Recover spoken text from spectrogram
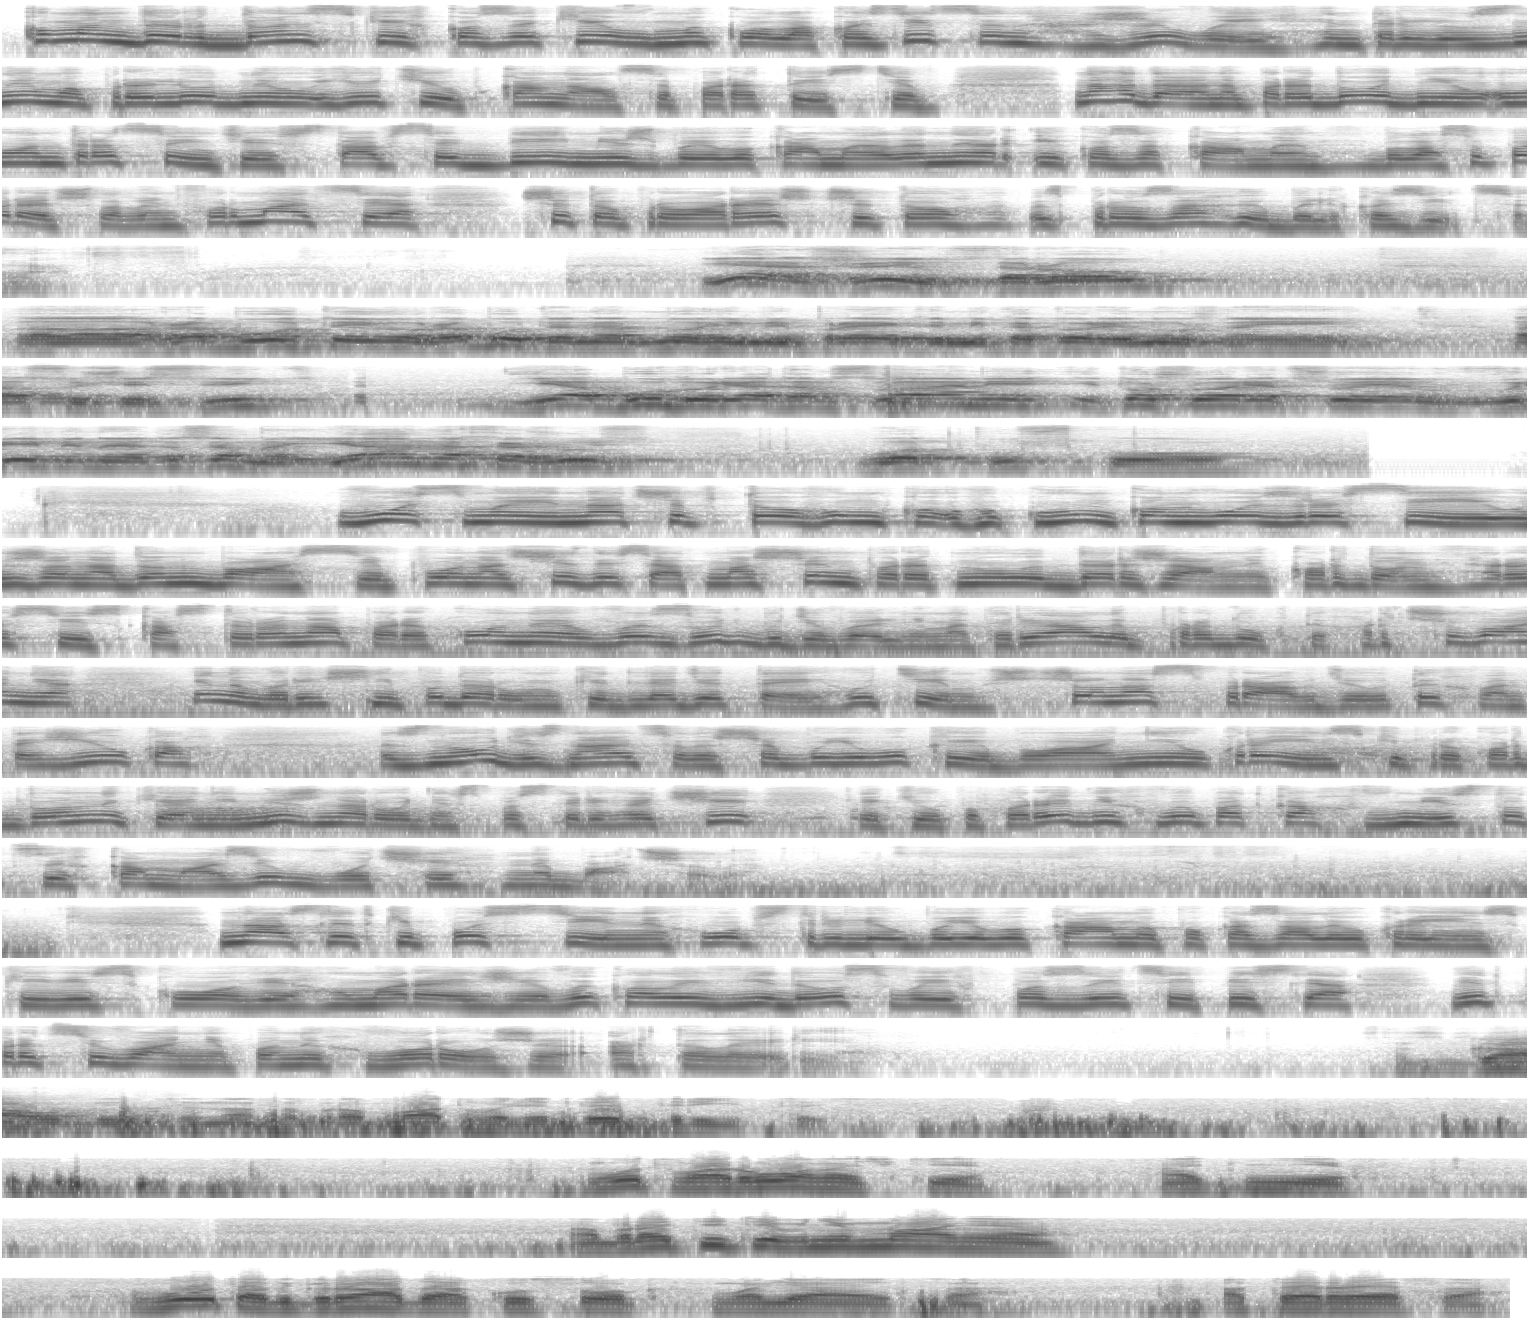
Командир донських козаків Микола Козіцин живий. Інтерв'ю з ним оприлюднив youtube канал сепаратистів. Нагадаю, напередодні у Антрацинті стався бій між бойовиками ЛНР і козаками. Була суперечлива інформація, чи то про арешт, чи то про загибель Козіцина. Я жив, здоров, э, работаю, работаю над многими проектами, которые нужно и осуществить. Я буду рядом с вами, и то, что говорят, что я временно это самое, я нахожусь в отпуску. Восьмий, начебто, гумко- гумконвой з Росії уже на Донбасі. Понад 60 машин перетнули державний кордон. Російська сторона переконує, везуть будівельні матеріали, продукти харчування і новорічні подарунки для дітей. Утім, що насправді у тих вантажівках знову дізнаються лише бойовики, бо ані українські прикордонники, ані міжнародні спостерігачі, які у попередніх випадках вмісту цих камазів в очі не бачили. Наслідки постійних обстрілів бойовиками показали українські військові. У мережі виклали відео своїх позицій після відпрацювання по них ворожої артилерії. гаубицы нас обрабатывали Д-30. Вот вороночки от них. Обратите внимание, вот от града кусок валяется, от РСа.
